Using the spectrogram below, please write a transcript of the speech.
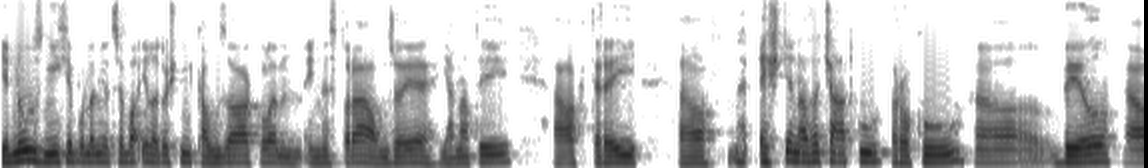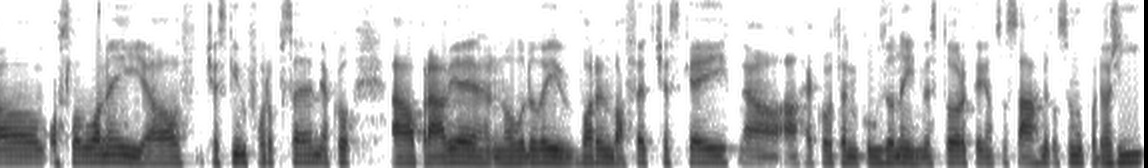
Jednou z nich je podle mě třeba i letošní kauza kolem investora Ondřeje Janaty, který ještě na začátku roku byl oslavovaný českým Forbesem jako právě novodový Warren Buffett český a jako ten kouzelný investor, který na co sáhne, to se mu podaří.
